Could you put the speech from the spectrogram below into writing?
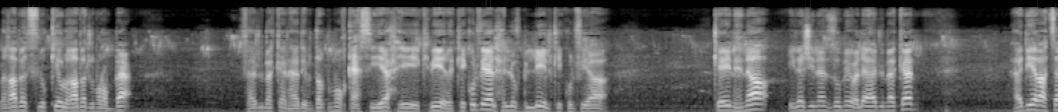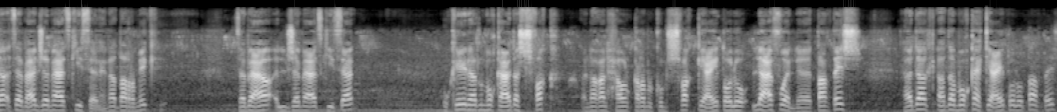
الغابة السلوكي والغابة المربع. في هذا المكان هذه بالضبط موقع سياحي كبير. كيكون فيها الحلوف بالليل كيكون فيها كاين هنا. إلا جينا نزوميو على هذا المكان هذه راه تابعة لجماعه كيسان. هنا ضرميك تابعة لجماعه كيسان. وكاين هذا الموقع هذا الشفق. أنا غنحاول نقرب لكم الشفق كيعيطوا له لا عفوا طنطيش. هذا هذا موقع كيعيطوا له طنطيش.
